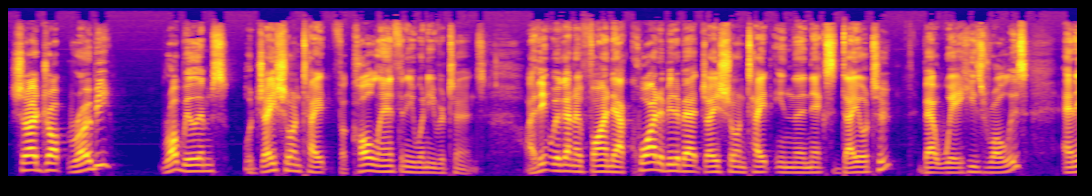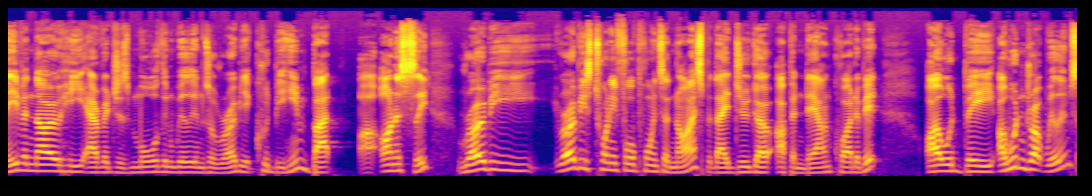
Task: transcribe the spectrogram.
Should I drop Roby, Rob Williams, or Jae'Sean Tate for Cole Anthony when he returns? I think we're going to find out quite a bit about Jae'Sean Tate in the next day or two about where his role is. And even though he averages more than Williams or Roby, it could be him, but Uh, honestly, Roby Roby's 24 points are nice, but they do go up and down quite a bit. I would be I wouldn't drop Williams.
